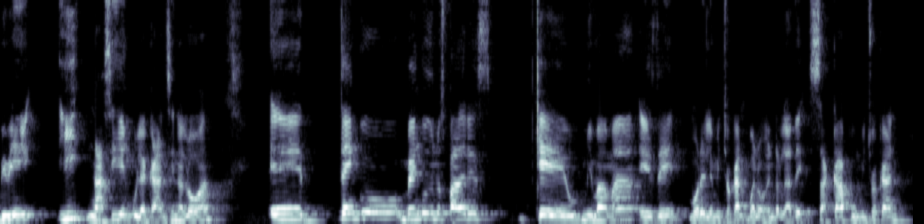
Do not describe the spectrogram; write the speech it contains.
Viví y nací en Culiacán, Sinaloa. Eh, tengo, vengo de unos padres que mi mamá es de Morelia, Michoacán. Bueno, en realidad de Zacapu, Michoacán.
